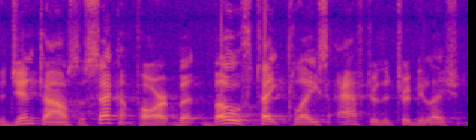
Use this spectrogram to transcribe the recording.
the Gentiles, the second part, but both take place after the tribulation.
